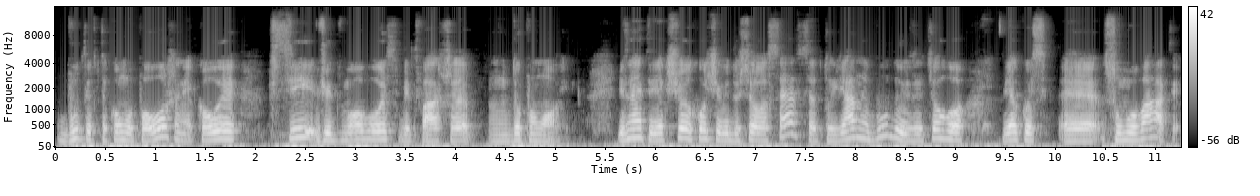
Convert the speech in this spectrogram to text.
бути в такому положенні, коли всі відмовились від вашої допомоги. І знаєте, якщо я хочу від усього серця, то я не буду із-за цього якось е, сумувати.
